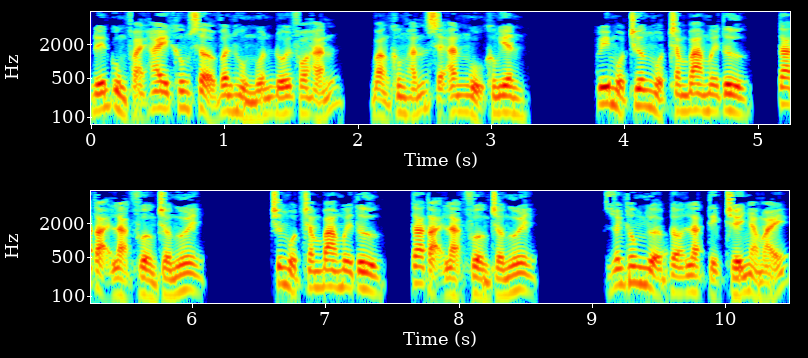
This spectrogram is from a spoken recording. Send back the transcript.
đến cùng phải hay không sở vân hùng muốn đối phó hắn bằng không hắn sẽ ăn ngủ không yên. Quy một chương 134, ta tại lạc phường chờ ngươi. Chương 134, ta tại lạc phường chờ ngươi. Doanh thông nhựa tợ lạc tịch chế nhà máy.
